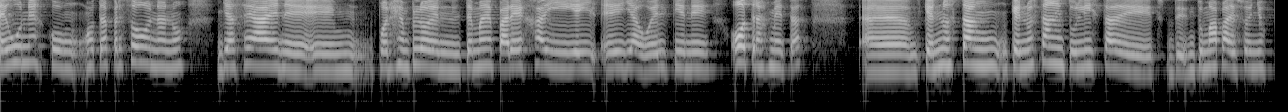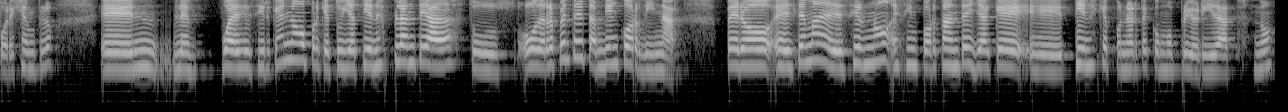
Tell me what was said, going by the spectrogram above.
te unes con otra persona, ¿no? ya sea, en, por ejemplo, en el tema de pareja y ella o él tiene otras metas eh, que, no están, que no están en tu lista, de, en tu mapa de sueños, por ejemplo, eh, le puedes decir que no porque tú ya tienes planteadas tus, o de repente también coordinar Pero el tema de decir no es importante ya que eh, tienes que ponerte como prioridad, ¿no?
